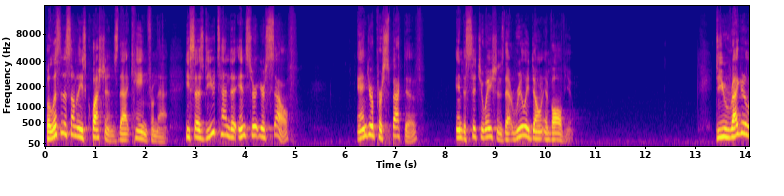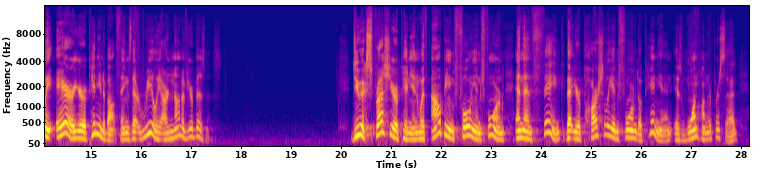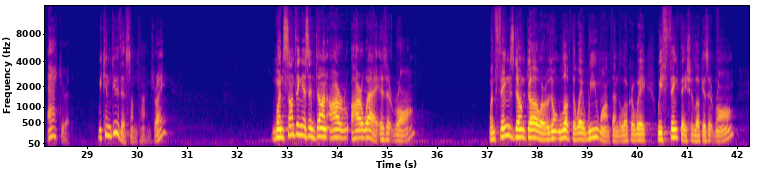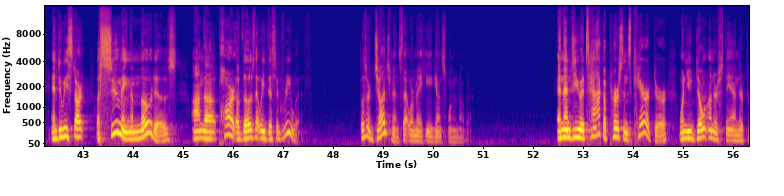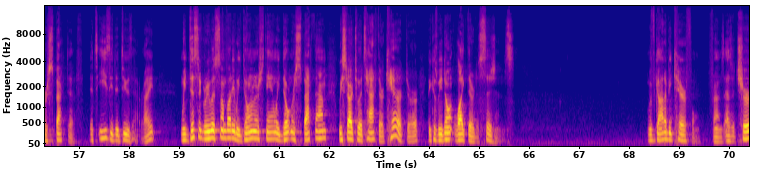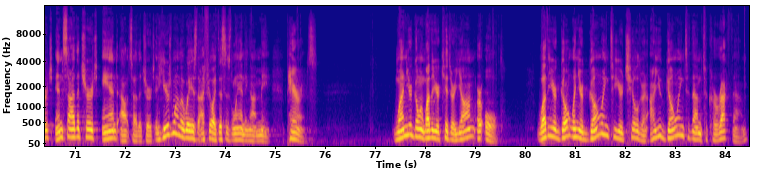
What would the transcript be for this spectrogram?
But listen to some of these questions that came from that. He says, Do you tend to insert yourself and your perspective into situations that really don't involve you? Do you regularly air your opinion about things that really are none of your business? Do you express your opinion without being fully informed and then think that your partially informed opinion is 100% accurate? We can do this sometimes, right? When something isn't done our, our way, is it wrong? When things don't go or don't look the way we want them to look or the way we think they should look, is it wrong? And do we start assuming the motives on the part of those that we disagree with? Those are judgments that we're making against one another. And then do you attack a person's character when you don't understand their perspective? It's easy to do that, right? We disagree with somebody, we don't understand, we don't respect them, we start to attack their character because we don't like their decisions. We've got to be careful, friends, as a church, inside the church and outside the church. And here's one of the ways that I feel like this is landing on me parents. When you're going, whether your kids are young or old, whether you're go, when you're going to your children, are you going to them to correct them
